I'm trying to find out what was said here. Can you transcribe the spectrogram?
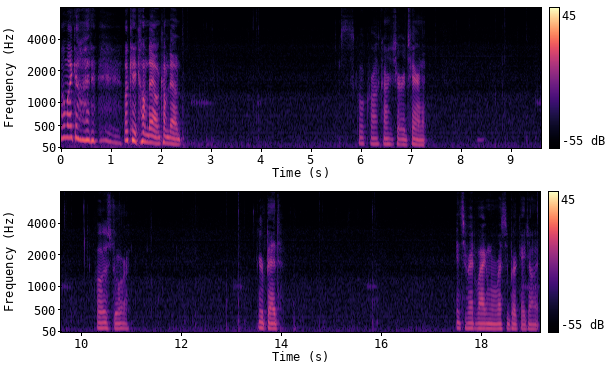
Oh my god! Okay, calm down, calm down. School cross country tearing it. Closed drawer. Your bed. It's a red wagon with a rusty birdcage on it.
